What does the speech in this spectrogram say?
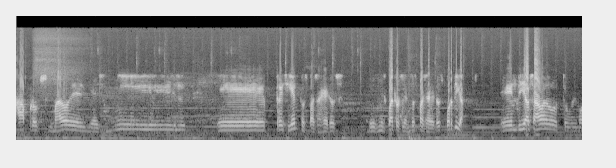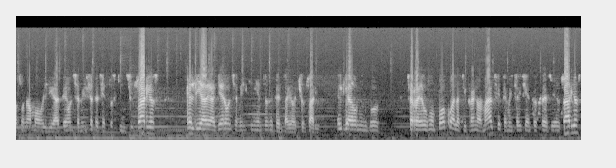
aproximado de 10.300 eh, pasajeros, 2.400 pasajeros por día. El día sábado tuvimos una movilidad de 11.715 usuarios. El día de ayer 11.578 usuarios. El día domingo se redujo un poco a la cifra normal, 7.613 usuarios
